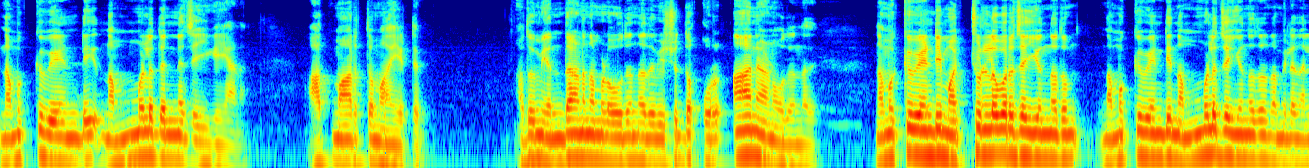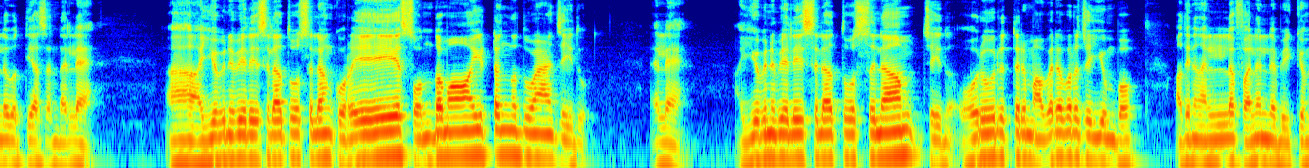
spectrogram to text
നമുക്ക് വേണ്ടി നമ്മൾ തന്നെ ചെയ്യുകയാണ്. ആത്മാർത്ഥമായിട്ട്. അതും എന്താണ് നമ്മൾ ഓതുന്നത്? വിശുദ്ധ ഖുർആനാണ് ഓതുന്നത്. നമുക്ക് വേണ്ടി മറ്റുള്ളവർ ചെയ്യുന്നതും നമുക്ക് വേണ്ടി നമ്മൾ ചെയ്യുന്നതും തമ്മിൽ നല്ല വ്യത്യാസമുണ്ടല്ലേ? അയ്യൂബ് നബി അലൈഹി സ്വലാത്തു വസ്സലാം കുറേ സ്വന്തമായിട്ടങ്ങ് ദ്വാ ചെയ്തു. അല്ലേ? അയ്യൂബ് നബി അലൈഹി സ്വലാത്തു വസ്സലാം ചെയ്ത് ഓരോരുത്തരും അവരവർ ചെയ്യുമ്പോൾ അതിന് നല്ല ഫലം ലഭിക്കും.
